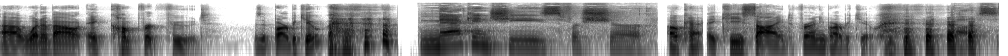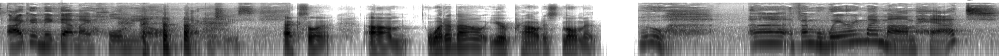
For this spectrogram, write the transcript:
Uh, what about a comfort food? Is it barbecue? Mac and cheese for sure. Okay, a key side for any barbecue. oh, I could make that my whole meal, mac and cheese. Excellent. Um, what about your proudest moment? Ooh, uh, if I'm wearing my mom hat,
